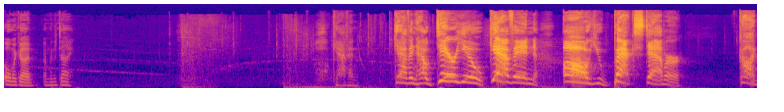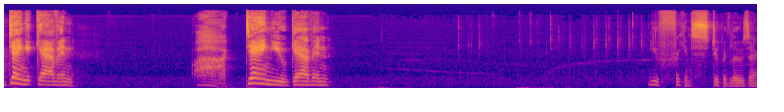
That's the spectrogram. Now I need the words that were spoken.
Oh my god, I'm gonna die. Oh, Gavin. Gavin, how dare you! Gavin! Oh, you backstabber! God dang it, Gavin. Ah, dang you, Gavin. You freaking stupid loser.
